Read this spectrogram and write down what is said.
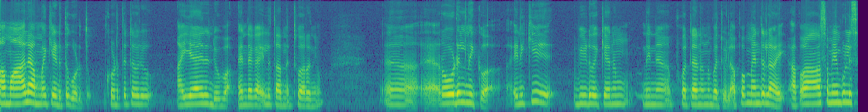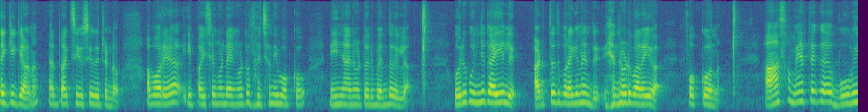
ആ മാല അമ്മയ്ക്ക് എടുത്ത് കൊടുത്തു. കൊടുത്തിട്ട് ഒരു അയ്യായിരം രൂപ എന്റെ കയ്യിൽ തന്നിട്ട് പറഞ്ഞു റോഡിൽ നിൽക്കുക. എനിക്ക് വീട് വയ്ക്കാനും നിന്നെ പോറ്റാനൊന്നും പറ്റില്ല അപ്പം മെന്റലായി. അപ്പോൾ ആ സമയം പുള്ളി സൈക്കിക്കാണ് ഡ്രഗ്സ് യൂസ് ചെയ്തിട്ടുണ്ടാവും. അപ്പോൾ പറയാ ഈ പൈസ കൊണ്ട് എങ്ങോട്ടെന്ന് വെച്ചാൽ നീ പൊക്കോ. നീ ഞാനോട്ട് ഒരു ബന്ധമില്ല ഒരു കുഞ്ഞ് കയ്യിൽ അടുത്തത് പ്രഗ്നന്റ് എന്നോട് പറയുക പൊക്കോന്ന്. ആ സമയത്തൊക്കെ ഭൂമി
